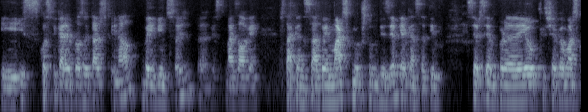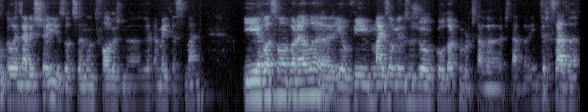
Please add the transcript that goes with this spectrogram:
e, e se classificarem para os oitavos de final, bem-vindo seja. Uh, se mais alguém está cansado em março, como eu costumo dizer, que é cansativo ser sempre eu que chego a março com o calendário cheio e os outros andam de folgas na, a meio da semana. E em relação ao Varela, eu vi mais ou menos o jogo com o Dortmund, porque estava, estava interessada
